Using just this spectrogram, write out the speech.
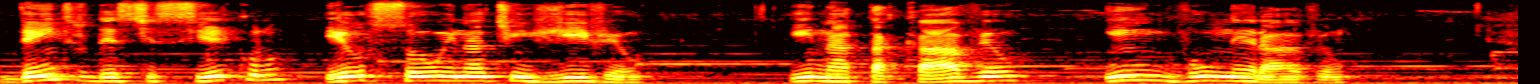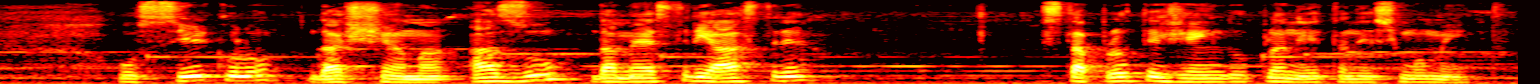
Dentro deste círculo, eu sou inatingível inatacável, invulnerável. O círculo da chama azul da Mestre Astria está protegendo o planeta neste momento.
